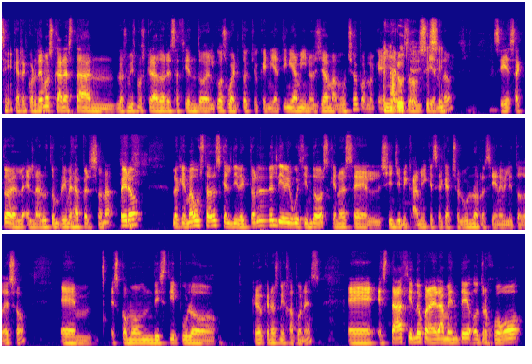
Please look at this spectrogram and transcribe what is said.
Que recordemos que ahora están los mismos creadores haciendo el Ghostwire Tokyo, que ni a ti ni a mí nos llama mucho, por lo que el Naruto, diciendo. Sí, exacto, el, el, Naruto en primera persona. Pero lo que me ha gustado es que el director del Devil Within 2, que no es el Shinji Mikami, que es el que ha hecho el 1, Resident Evil y todo eso, es como un discípulo creo que no es ni japonés, eh, está haciendo paralelamente otro juego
